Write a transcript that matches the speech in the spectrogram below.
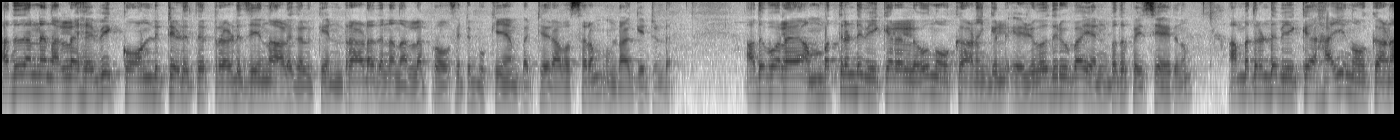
അത് തന്നെ നല്ല ഹെവി ക്വാണ്ടിറ്റി എടുത്ത് ട്രേഡ് ചെയ്യുന്ന ആളുകൾക്ക് ഇൻട്രാഡ തന്നെ നല്ല പ്രോഫിറ്റ് ബുക്ക് ചെയ്യാൻ പറ്റിയ ഒരു അവസരം ഉണ്ടാക്കിയിട്ടുണ്ട്. അതുപോലെ അമ്പത്തിരണ്ട് വീക്കിലെ ലോ നോക്കുകയാണെങ്കിൽ എഴുപത് രൂപ എൺപത് പൈസയായിരുന്നു. അമ്പത്തിരണ്ട് വീക്ക് ഹൈ നോക്കുകയാണ്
